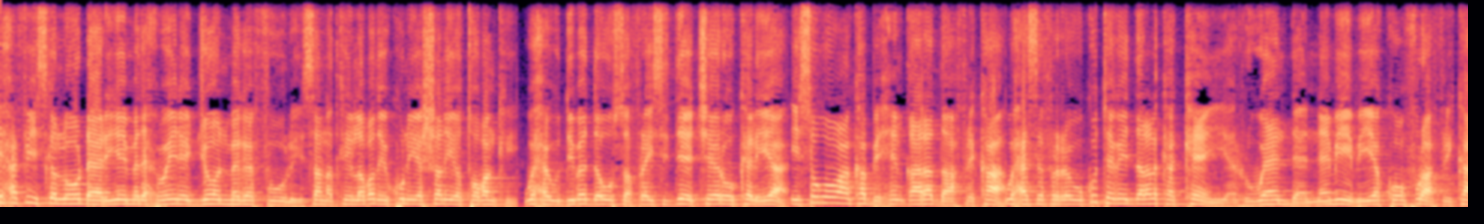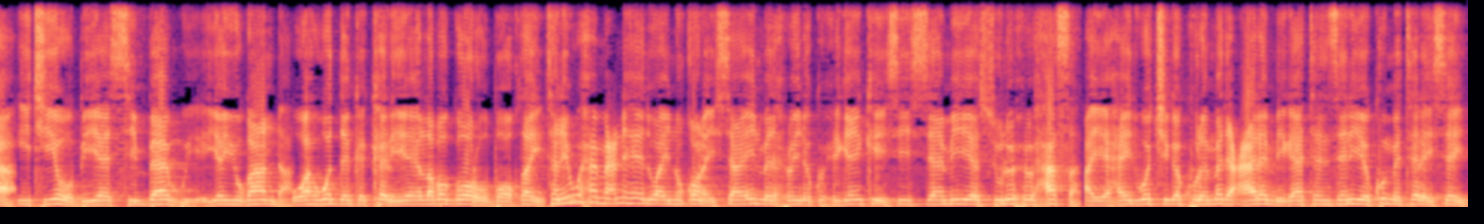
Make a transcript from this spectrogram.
xafiiska loo dhaariyey madaxweyne john magafuli sannadkii labadii kun iyo shan iyo tobankii waxa uu dibadda u safray siddeed jeer oo keliya isagoo aan ka bixin qaaradda afrika waxaa safare uu ku tegay dalalka kenya ruwanda namibiya koonfur afrika etiobiya zimbabwe iyo uganda oo ah waddanka keliya ee laba goor uu booqday. Tani waxaa macnaheedu ay noqonaysaa in madaxweyne ku-xigeenkiisii saamiya suluxu xasan ay ahayd wejiga kulamada caalamiga tanzaniya ku matelaysay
